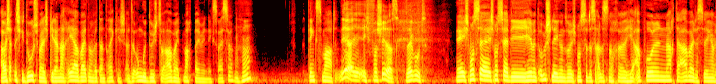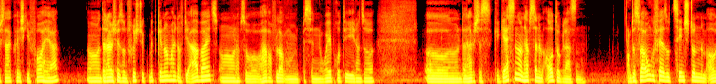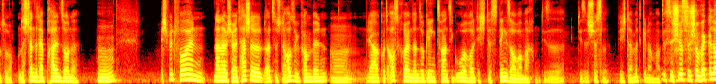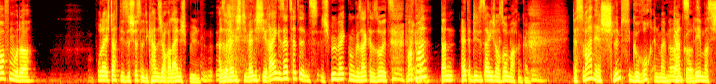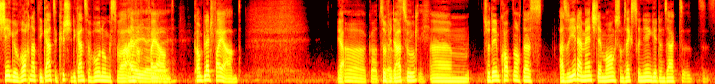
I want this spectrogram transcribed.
aber ich habe nicht geduscht, weil ich gehe danach eh arbeiten und wird dann dreckig. Also ungeduscht zur Arbeit macht bei mir nichts, weißt du? Mhm. Think smart. Ja, ich verstehe das. Sehr gut. Nee, ich musste, ich musste ja die hier mit umschlägen und so, ich musste das alles noch äh, hier abholen nach der Arbeit, deswegen habe ich gesagt, okay, ich gehe vorher. Und dann habe ich mir so ein Frühstück mitgenommen halt auf die Arbeit und habe so Haferflocken mit bisschen Whey-Protein und so. Und dann habe ich das gegessen und habe es dann im Auto gelassen. Und das war ungefähr so zehn Stunden im Auto. Und das stand in der prallen Sonne. Mhm. Ich bin vorhin, dann habe ich meine Tasche, als ich nach Hause gekommen bin, äh, ja, kurz ausgeräumt. Dann so gegen 20 Uhr wollte ich das Ding sauber machen, diese, diese Schüssel, die ich da mitgenommen habe. Ist die Schüssel schon weggelaufen oder? Oder ich dachte, diese Schüssel, die kann sich auch alleine spülen. Also wenn ich die, wenn ich die reingesetzt hätte ins ins Spülbecken und gesagt hätte, so jetzt mach mal, dann hätte die das eigentlich auch so machen können. Das war der schlimmste Geruch in meinem Oh ganzen Gott. Leben, was ich je gerochen habe. Die ganze Küche, die ganze Wohnung, es war einfach Ei, ei, ei. Feierabend. Komplett Feierabend. Ja. Oh Gott. So ja, viel ist dazu. Ähm, zudem kommt noch, dass also jeder Mensch, der morgens um sechs trainieren geht und sagt,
